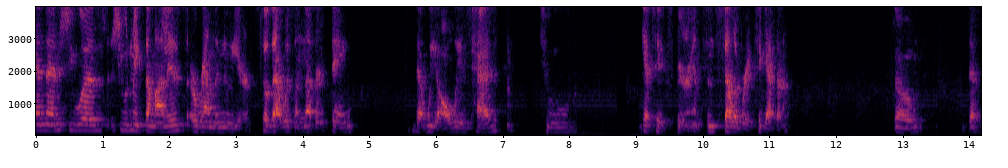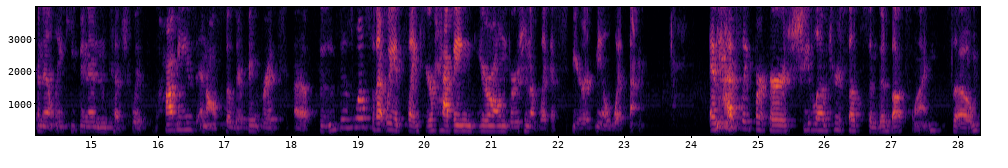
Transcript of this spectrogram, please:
And then she was, she would make tamales around the new year. So that was another thing that we always had to get to experience and celebrate together. So definitely keeping in touch with hobbies and also their favorite uh, foods as well. So that way it's like you're having your own version of like a spirit meal with them. And lastly, for her, she loved herself some good box wine. So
